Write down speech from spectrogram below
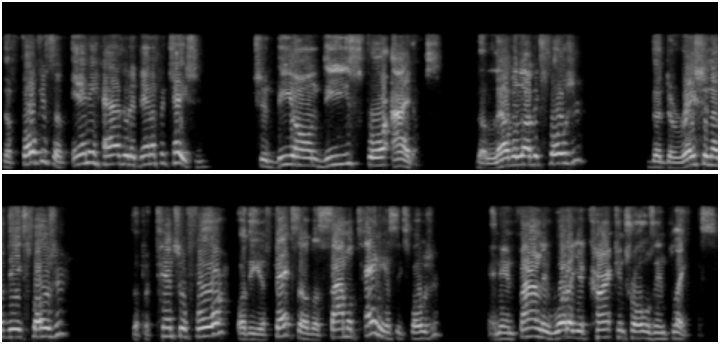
The focus of any hazard identification should be on these four items. The level of exposure, the duration of the exposure, the potential for or the effects of a simultaneous exposure, and then finally, what are your current controls in place?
